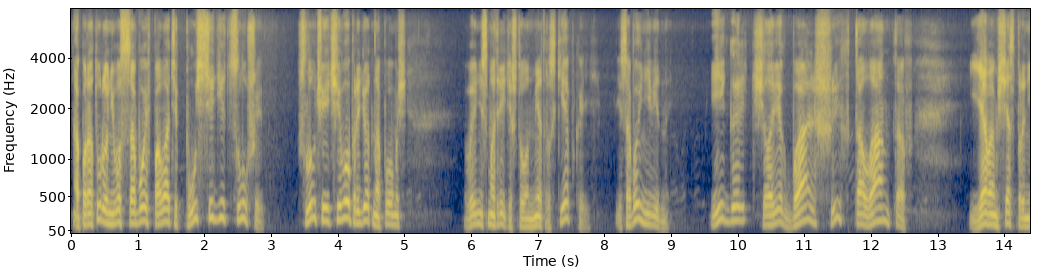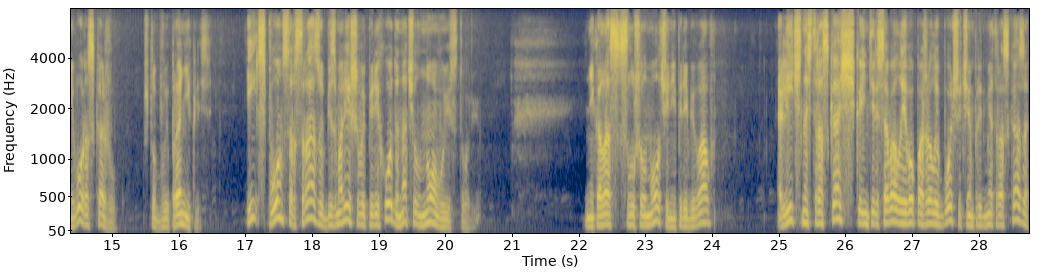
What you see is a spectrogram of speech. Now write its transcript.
Аппаратура у него с собой в палате, пусть сидит, слушает. В случае чего придет на помощь. Вы не смотрите, что он метр с кепкой и собой невидный. Игорь — человек больших талантов. Я вам сейчас про него расскажу, чтобы вы прониклись. И спонсор сразу, без малейшего перехода, начал новую историю. Николас слушал молча, не перебивал. Личность рассказчика интересовала его, пожалуй, больше, чем предмет рассказа,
